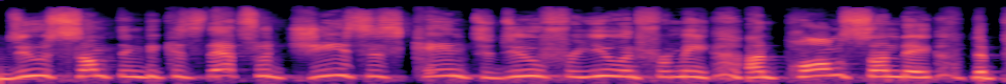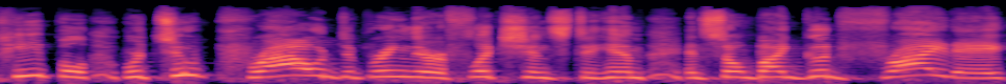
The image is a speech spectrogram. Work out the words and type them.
Do something because that's what Jesus came to do for you and for me. On Palm Sunday, the people were too proud to bring their afflictions to him. And so by Good Friday,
